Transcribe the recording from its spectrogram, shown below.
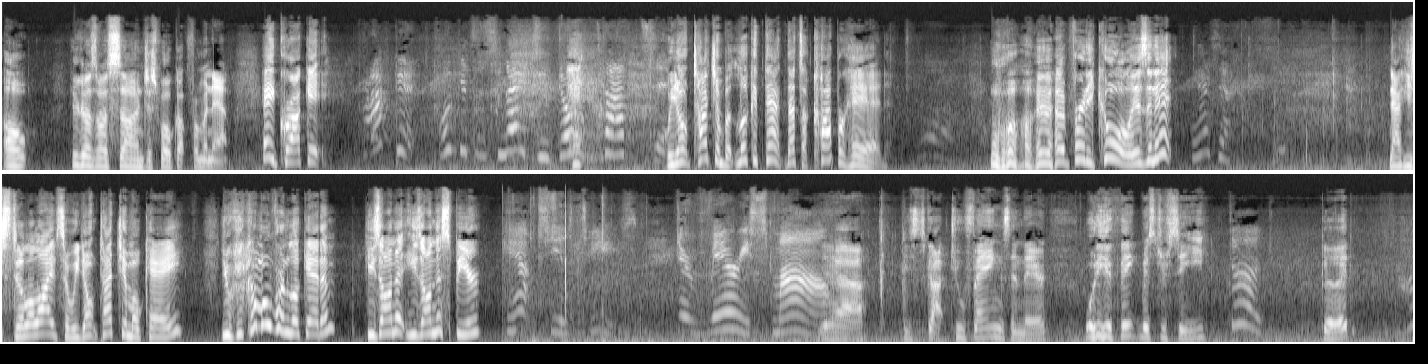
Oh, here goes my son. Just woke up from a nap. Hey, Crockett. Look at the snake. You don't touch it. We don't touch them, but look at that. That's a copperhead. Whoa, that's pretty cool, isn't it? Yes, Now he's still alive, so we don't touch him, okay? You can come over and look at him. He's on it. He's on the spear. Can't see his teeth. They're very small. Yeah, he's got two fangs in there. What do you think, Mr. C? Good. Good. Uh-huh.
